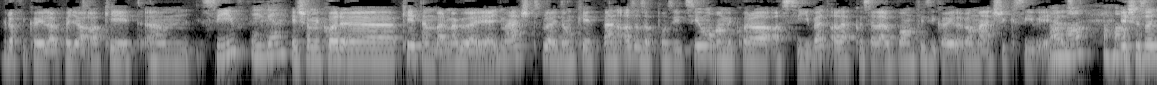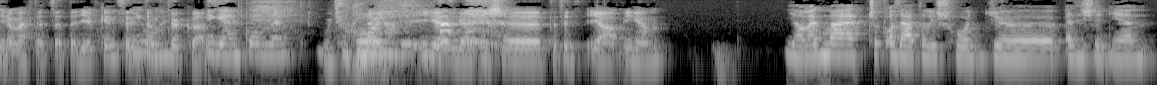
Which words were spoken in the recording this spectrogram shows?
grafikailag, hogy a, a két um, szív, Igen. és amikor uh, két ember megöleli egymást, tulajdonképpen az az a pozíció, amikor a, a szívet a legközelebb van fizikailag a másik szívéhez. Aha, aha. És ez annyira megtetszett egyébként, szerintem Jó, tök klassz. Igen, tényleg. Úgyhogy, igen, igen, és uh, tehát, hogy, ja, igen, Ja, meg már csak azáltal is, hogy ez is egy ilyen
